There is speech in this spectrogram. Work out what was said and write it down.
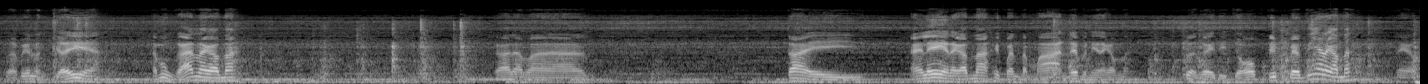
เพื่อเป็นกำลังใจให้ผมกันนะครับนะการมาได้ไอเล่นะครับนะให้เป็นตำมานได้แบบนี้นะครับนะเพื่อเคยติดจอบคลิปแบบนี้นะครับนะนะครับ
